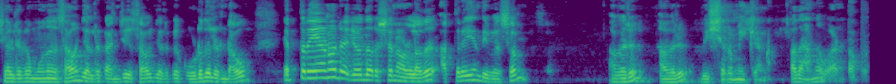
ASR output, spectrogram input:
ചിലർക്ക് മൂന്ന് ദിവസമാവും ചിലർക്ക് അഞ്ച് ദിവസമാവും ചിലർക്ക് കൂടുതലുണ്ടാവും. എത്രയാണോ രജോദർശനം ഉള്ളത് അത്രയും ദിവസം അവർ അവർ വിശ്രമിക്കണം. അതാണ് വേണ്ടത്.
